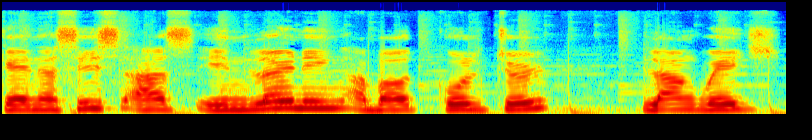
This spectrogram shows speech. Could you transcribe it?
can assist us in learning about culture, language,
